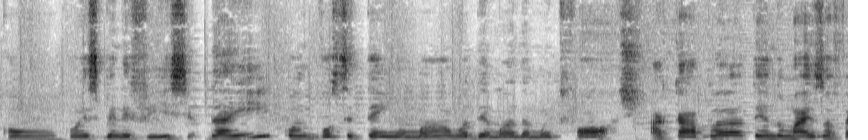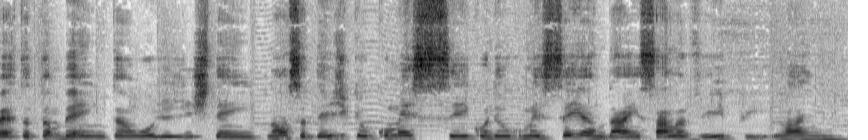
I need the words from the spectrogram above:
com, com esse benefício. Daí, quando você tem uma, uma demanda muito forte, acaba tendo mais oferta também. Então hoje a gente tem. Nossa, desde que eu comecei, quando eu comecei a andar em sala VIP, lá em, no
